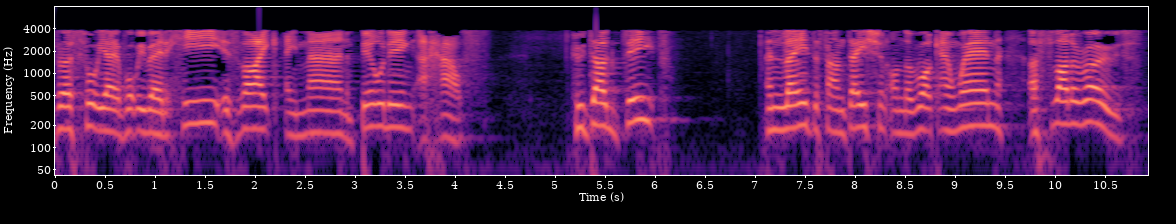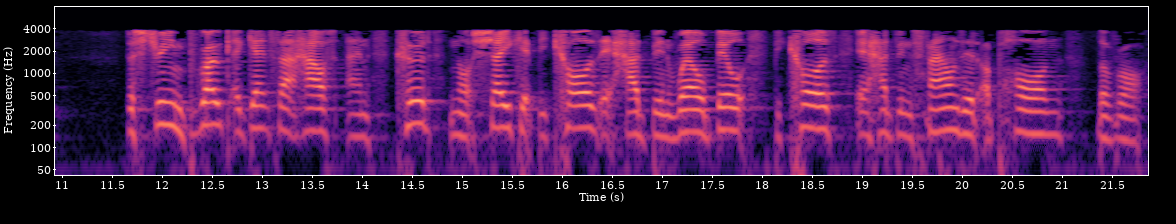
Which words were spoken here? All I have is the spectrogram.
verse 48 of what we read, He is like a man building a house who dug deep and laid the foundation on the rock. And when a flood arose, the stream broke against that house and could not shake it because it had been well built, because it had been founded upon the rock.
